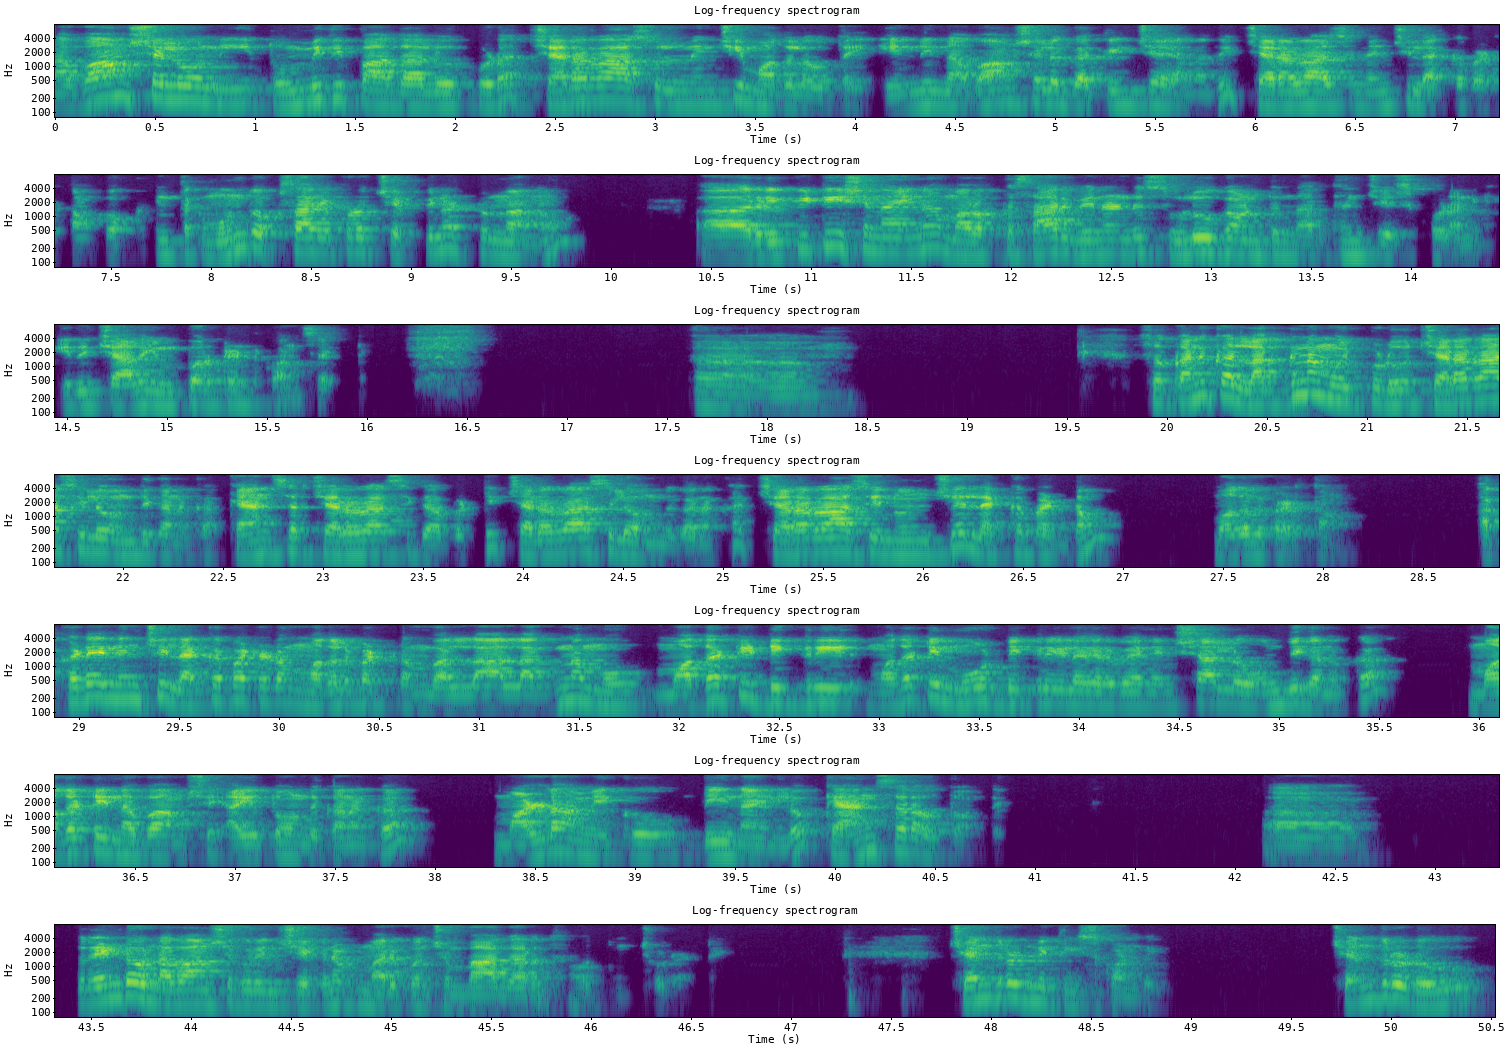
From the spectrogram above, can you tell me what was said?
నవాంశలోని తొమ్మిది పాదాలు కూడా చరరాశుల నుంచి మొదలవుతాయి. ఎన్ని నవాంశలు గతించాయి అన్నది చరరాశి నుంచి లెక్క పెడతాం. ఇంతకు ముందు ఒకసారి ఎప్పుడో చెప్పినట్టున్నాను. రిపిటేషన్ అయినా మరొకసారి వినండి సులువుగా ఉంటుంది అర్థం చేసుకోవడానికి. ఇది చాలా ఇంపార్టెంట్ కాన్సెప్ట్ సో కనుక లగ్నం ఇప్పుడు చరరాశిలో ఉంది కనుక క్యాన్సర్ చరరాశి కాబట్టి చరరాశిలో ఉంది కనుక చరరాశి నుంచే లెక్క పెట్టడం మొదలు పెడతాం. అక్కడే నుంచి లెక్క పెట్టడం మొదలు పెట్టడం వల్ల లగ్నము మొదటి డిగ్రీ మొదటి మూడు డిగ్రీల ఇరవై నిమిషాల్లో ఉంది కనుక మొదటి నవాంశి అవుతోంది కనుక మళ్ళా మీకు డి నైన్లో క్యాన్సర్ అవుతోంది. ఆ, రెండో నవాంశ గురించి చెప్పినప్పుడు మరి కొంచెం బాగా అర్థం అవుతుంది చూడండి. చంద్రుడిని తీసుకోండి. చంద్రుడు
